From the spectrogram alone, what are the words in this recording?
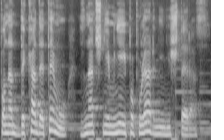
ponad dekadę temu znacznie mniej popularni niż teraz.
